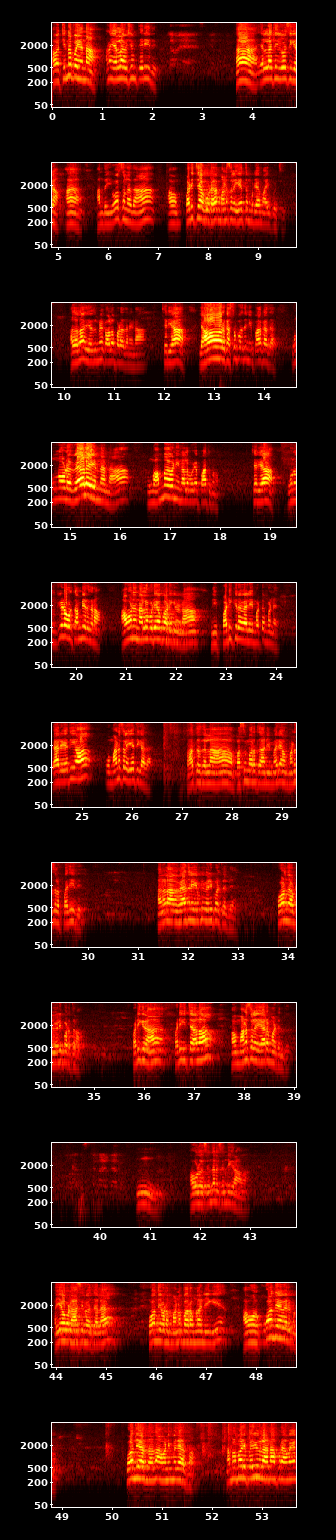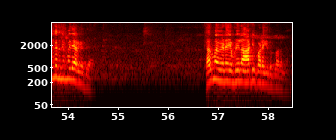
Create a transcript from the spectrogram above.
அவன் சின்ன பையன்தான் ஆனால் எல்லா விஷயமும் தெரியுது. ஆ எல்லாத்தையும் யோசிக்கிறான். ஆ அந்த யோசனை தான் அவன் படித்தா கூட மனசில் ஏற்ற முடியாமல் ஆகிப்போச்சு அதெல்லாம் எதுவுமே கவலைப்படாத சரியா? யார் கஷ்டப்படுறது நீ பார்க்காத. உன்னோட வேலை என்னன்னா உங்கள் அம்மாவை நீ நல்லபடியாக பார்த்துக்கணும். சரியா? உனக்கு கீழே ஒரு தம்பி இருக்கிறான். அவனும் நல்லபடியாக படிக்கணும்னா நீ படிக்கிற வேலையை மட்டும் பண்ணு. வேற எதையும் உன் மனசில் ஏற்றிக்காத பார்த்ததெல்லாம் பசுமரத்தாணி மாதிரி அவன் மனசில் பதியுது. அதனால் அவன் வேதனை எப்படி வெளிப்படுத்துறது? குழந்தை அப்படி வெளிப்படுத்துகிறான் படிக்கிறான் படிக்கச்சாலும் அவன் மனசில் ஏற மாட்டேங்குது. ம் அவ்வளோ சிந்தனை சிந்திக்கிறான் அவன். ஐயாவோட ஆசீர்வாதத்தால் குழந்தையோட மனபாரம்லாம் நீங்கி அவன் ஒரு குழந்தையாகவே இருக்கணும். குழந்தையாக இருந்தால் தான் அவன் நிம்மதியாக இருப்பான். நம்மளை மாதிரி பெரியவங்கள ஆனால் அப்புறம் அவன் எங்கேருந்து நிம்மதியாக இருக்குது? கர்ம வினை எப்படிலாம் ஆட்டி படைக்குது பாருங்கள்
